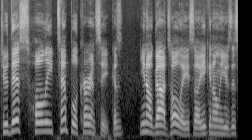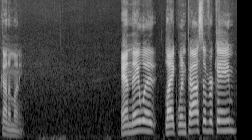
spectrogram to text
to this holy temple currency because you know God's holy, so he can only use this kind of money. And they would like when Passover came,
